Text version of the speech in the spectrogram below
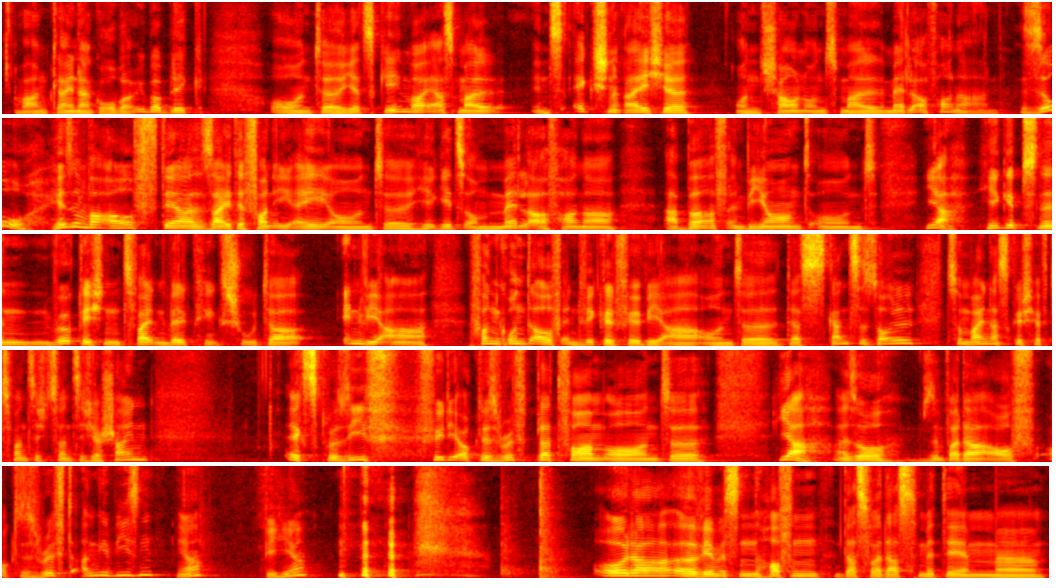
War ein kleiner grober Überblick. Und äh, jetzt gehen wir erstmal ins Actionreiche und schauen uns mal Medal of Honor an. So, hier sind wir auf der Seite von EA und äh, hier geht es um Medal of Honor Above and Beyond. Und ja, hier gibt es einen wirklichen Zweiten Weltkriegs-Shooter in VR, von Grund auf entwickelt für VR. Und äh, das Ganze soll zum Weihnachtsgeschäft 2020 erscheinen. Exklusiv für die Oculus Rift-Plattform und äh, ja, also sind wir da auf Oculus Rift angewiesen, ja, wie hier. Oder äh, wir müssen hoffen, dass wir das mit dem äh,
